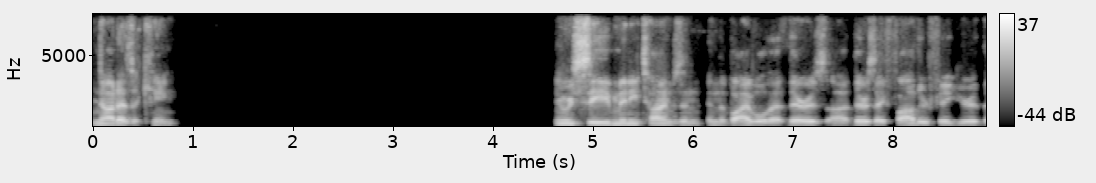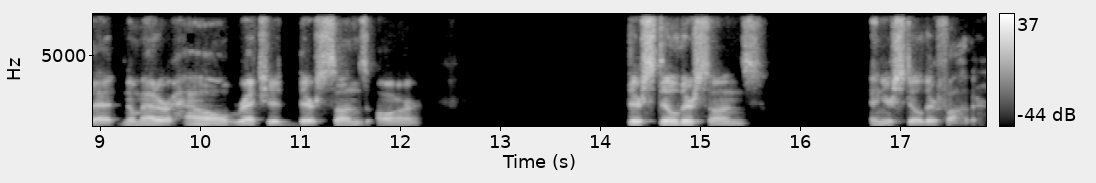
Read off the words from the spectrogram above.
not as a king. We see many times in, in the Bible that there's uh, there's a father figure that no matter how wretched their sons are, they're still their sons, and you're still their father.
